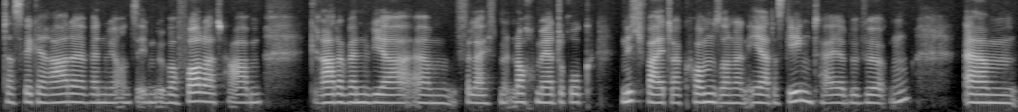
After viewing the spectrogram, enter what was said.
dass wir gerade, wenn wir uns eben überfordert haben, gerade wenn wir ähm, vielleicht mit noch mehr Druck nicht weiterkommen, sondern eher das Gegenteil bewirken, ähm,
